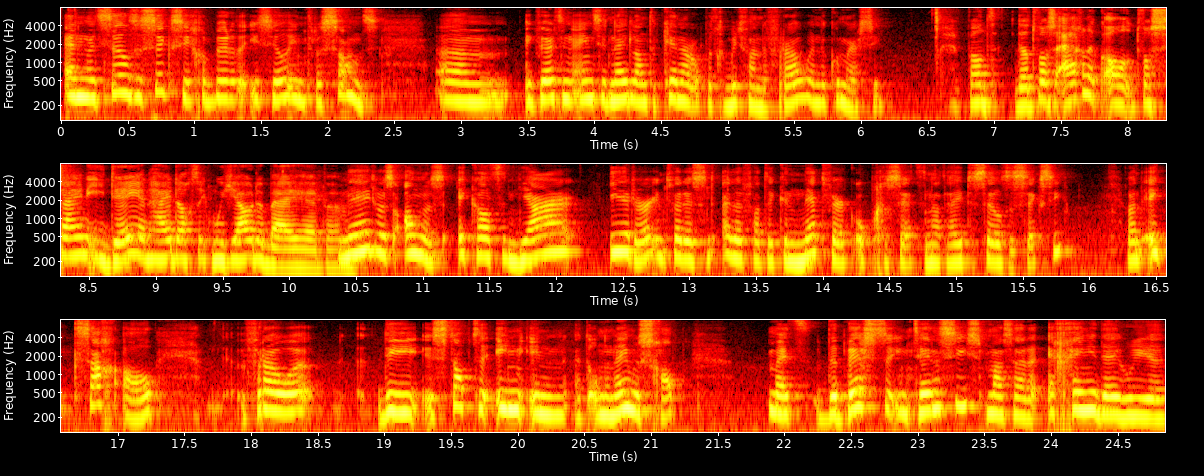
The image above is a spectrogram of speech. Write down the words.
En met Sales is Sexy gebeurde iets heel interessants. Ehm, ik werd ineens in Nederland de kenner op het gebied van de vrouw en de commercie. Want dat was eigenlijk al, het was zijn idee en hij dacht ik moet jou erbij hebben. Nee, het was anders. Ik had een jaar eerder, in 2011, had ik een netwerk opgezet en dat heette Sales Sexy. Want ik zag al vrouwen die stapten in in het ondernemerschap met de beste intenties, maar ze hadden echt geen idee hoe je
